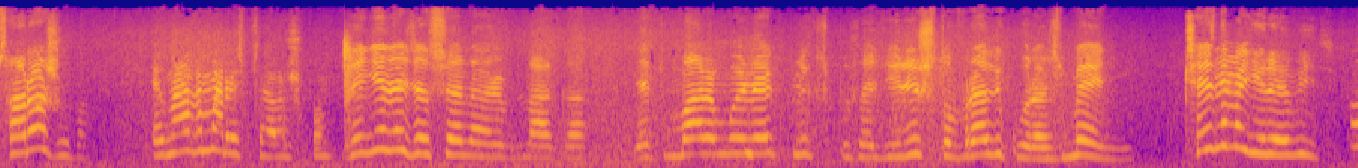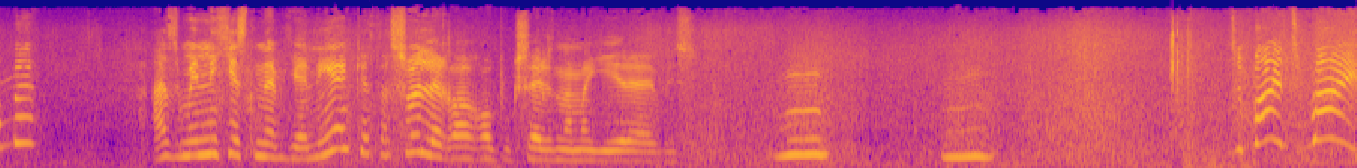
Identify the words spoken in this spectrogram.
Ψαρόσουπα. Εμένα δεν μ' αρέσει ψαρόσουπα. Δεν είναι για σένα ρε βλάκα. Για τη μάρα μου είναι έκπληξη που θα γυρίσει το βράδυ κουρασμένη. Ξέρεις να μαγειρεύεις; Αμέ. Ας μην είχες την ευγενία και θα σου έλεγα εγώ που ξέρεις να μαγειρεύεις. Μμμ. Μμμ. Τσιπάει, τσιπάει.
